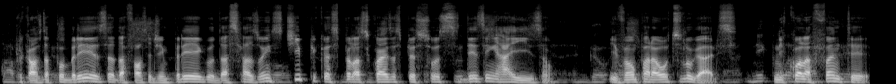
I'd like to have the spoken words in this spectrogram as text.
Por causa da pobreza, da falta de emprego, das razões típicas pelas quais as pessoas se desenraizam e vão para outros lugares. Nicola Fante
